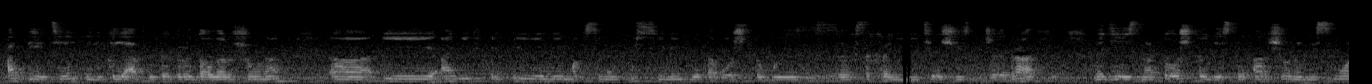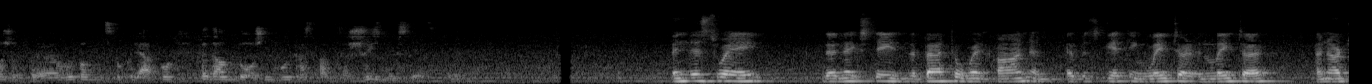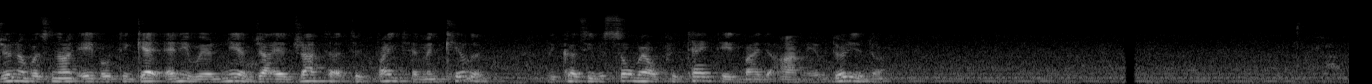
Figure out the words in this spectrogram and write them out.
обете или клятве, которую дал Арджуна, э, и они предприняли максимум усилий для того, чтобы сохранить жизнь Джайдратхи, надеясь на то, что если Арджуна не сможет э, выполнить свою клятву, тогда он должен будет расстаться с жизнью вследствие. In this way, the next day the battle went on and it was getting later and later and Arjuna was not able to get anywhere near Jayadratha to fight him and kill him because he was so well protected by the army of Duryodhana.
